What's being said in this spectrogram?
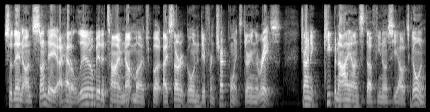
So then on Sunday, I had a little bit of time, not much, but I started going to different checkpoints during the race, trying to keep an eye on stuff, you know, see how it's going.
